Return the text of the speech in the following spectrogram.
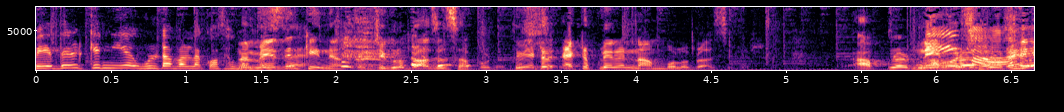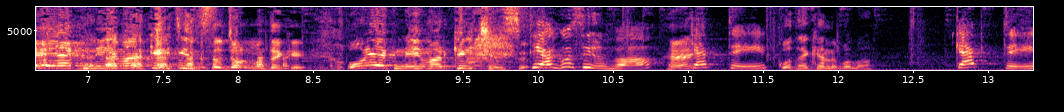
মেয়েদেরকে নিয়ে উল্টাপাল্টা কথা না বলতেছে। মেয়েদের কি না যেগুলো ব্রাজিল সাপোর্ট তুমি একটা একটা প্লেয়ারের নাম বলো ব্রাজিলের। আপনার নেইমারকেই চিনছো? জন্ম থেকে? ওই এক নেইমারকেই চিনছো? তিয়াগো সিলভা হ্যাঁ? ক্যাপ্টেন। কোথায় খেলে বলো? ক্যাপ্টেন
